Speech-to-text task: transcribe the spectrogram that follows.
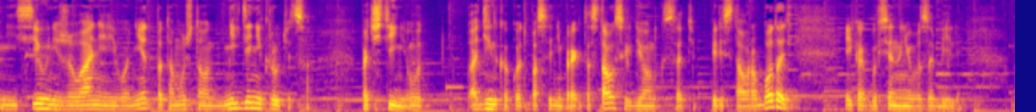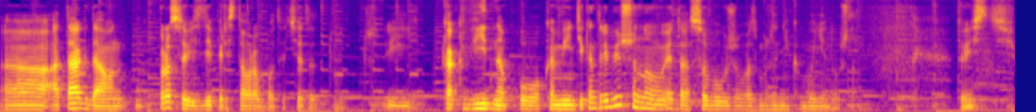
ни сил, ни желания его нет, потому что он нигде не крутится. Почти. Вот один какой-то последний проект остался, где он, кстати, перестал работать, и как бы все на него забили. А, а так, да, он просто везде перестал работать. Это, и как видно по community contribution, это особо уже, возможно, никому не нужно. То есть,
